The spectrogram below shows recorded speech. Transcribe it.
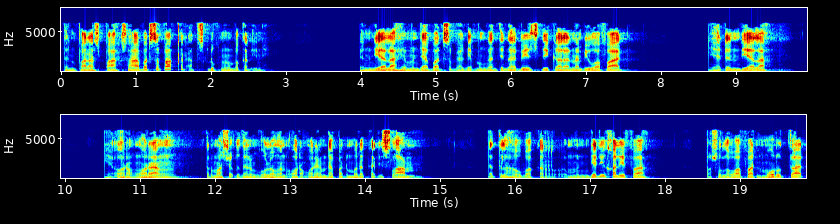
Dan para sahabat sepakat atas kedudukan Abu Bakar ini. Dan dialah yang menjabat sebagai pengganti Nabi di kala Nabi wafat. Ya dan dialah ya orang-orang termasuk ke dalam golongan orang-orang yang dapat mendekat Islam. Setelah Abu Bakar menjadi khalifah, Rasulullah wafat murtad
